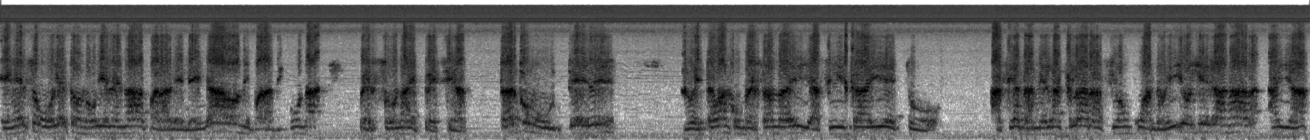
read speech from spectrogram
en esos boletos no viene nada para delegados ni para ninguna persona especial. Tal como ustedes lo estaban conversando ahí, y así cae esto, hacía también la aclaración, cuando ellos llegan allá,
